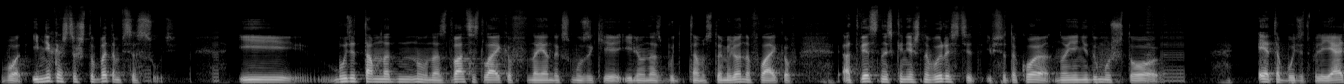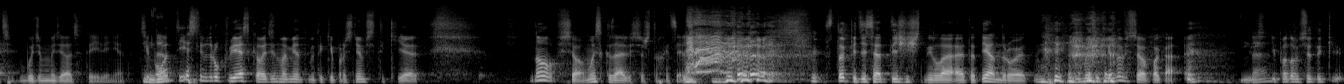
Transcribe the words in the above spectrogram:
Вот. И мне кажется, что в этом вся суть. И будет там ну, у нас 20 лайков на Яндекс Музыке или у нас будет там 100 миллионов лайков. Ответственность, конечно, вырастет и все такое, но я не думаю, что это будет влиять, будем мы делать это или нет. Типа Да. вот если вдруг резко в один момент мы такие проснемся, такие... Ну, все, мы сказали все, что хотели. 150 тысячный этот, и андроид. И мы такие, ну все, пока. Да. И потом все такие...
